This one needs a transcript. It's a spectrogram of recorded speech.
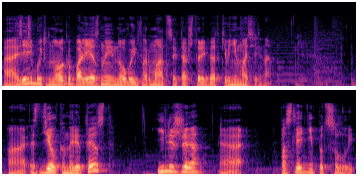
А, здесь будет много полезной новой информации, так что, ребятки, внимательно. А, сделка на ретест или же э, последний поцелуй.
